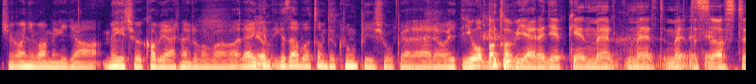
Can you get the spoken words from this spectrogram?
És még annyi van még így a, mégiscsak a kaviárt meglovagolva. De egyébként igazából tudom, mint a krumpli is jó példa erre, hogy... Jobb a kaviár egyébként, mert, mert, mert azt, azt,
